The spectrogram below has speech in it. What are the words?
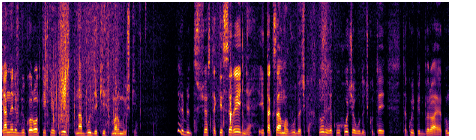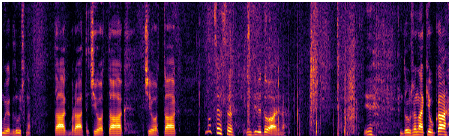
Я не люблю короткі ківки на будь-які мормишки. Люблю щось таке середнє і так само вудочка. Хто яку хоче вудочку, той таку підбирає. Кому як зручно так брати, чи отак, чи отак. Ну це все індивідуально. І довжина ківка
